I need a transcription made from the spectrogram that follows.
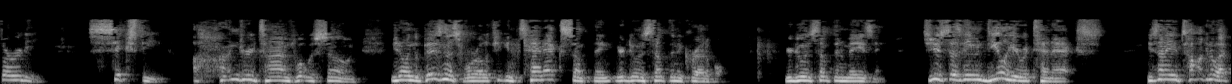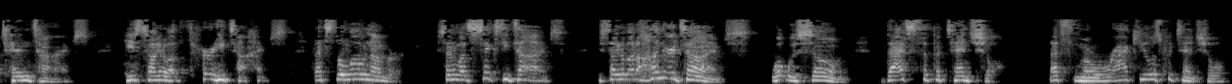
30, 60, a hundred times what was sown. You know, in the business world, if you can 10x something, you're doing something incredible. You're doing something amazing. Jesus doesn't even deal here with 10x. He's not even talking about 10 times. He's talking about 30 times. That's the low number. He's talking about 60 times. He's talking about 100 times what was sown. That's the potential. That's the miraculous potential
